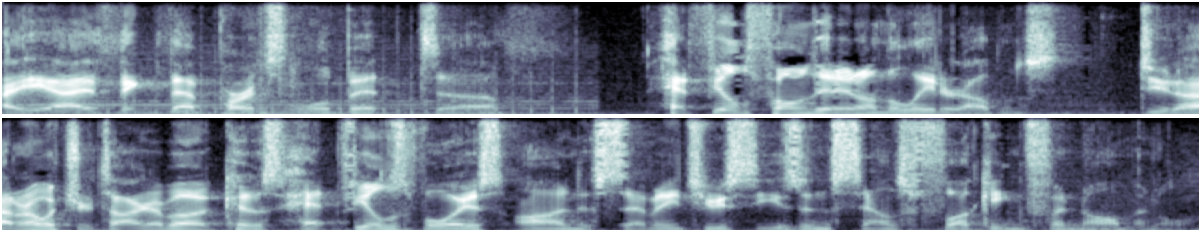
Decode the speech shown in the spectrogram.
I, I think that part's a little bit. Uh, Hetfield phoned it in on the later albums, dude. I don't know what you're talking about because Hetfield's voice on 72 Seasons sounds fucking phenomenal.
